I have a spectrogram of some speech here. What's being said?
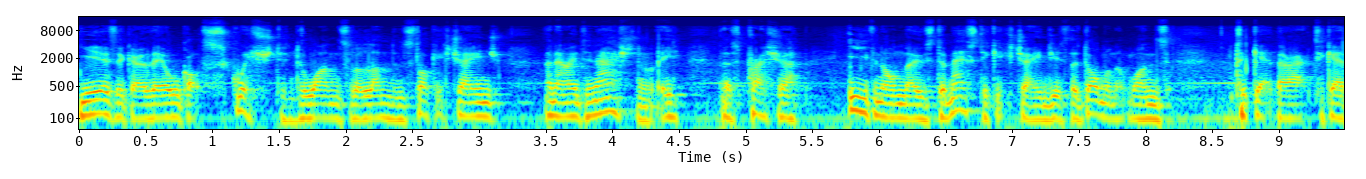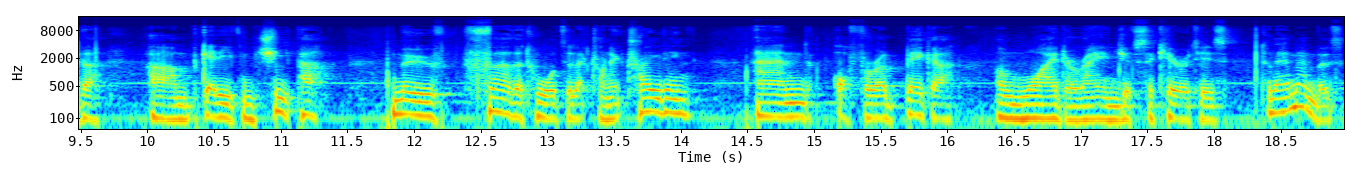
Years ago, they all got squished into one sort of London Stock Exchange, and now internationally, there's pressure even on those domestic exchanges, the dominant ones, to get their act together, um, get even cheaper, move further towards electronic trading, and offer a bigger and wider range of securities to their members.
